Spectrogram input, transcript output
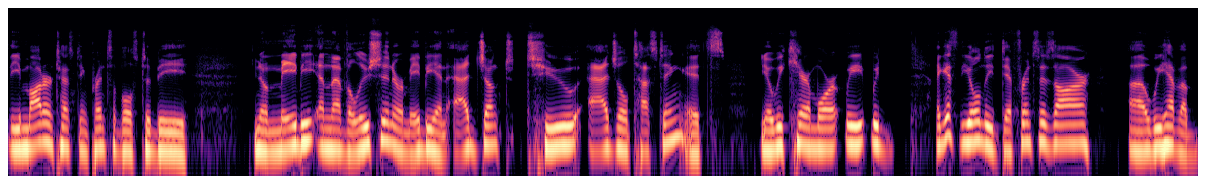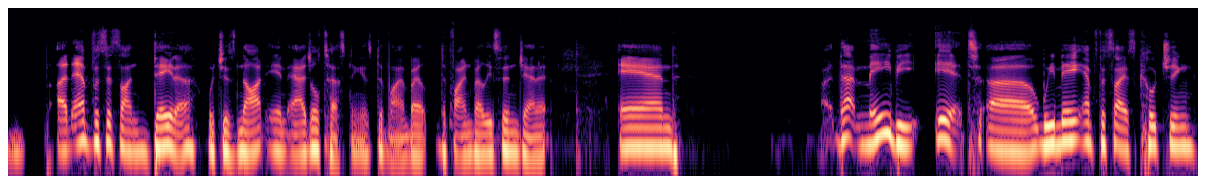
the modern testing principles to be, you know, maybe an evolution or maybe an adjunct to agile testing. It's, you know, we care more. We we I guess the only differences are uh, we have a an emphasis on data, which is not in agile testing, is defined by defined by Lisa and Janet, and that may be it. Uh, we may emphasize coaching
